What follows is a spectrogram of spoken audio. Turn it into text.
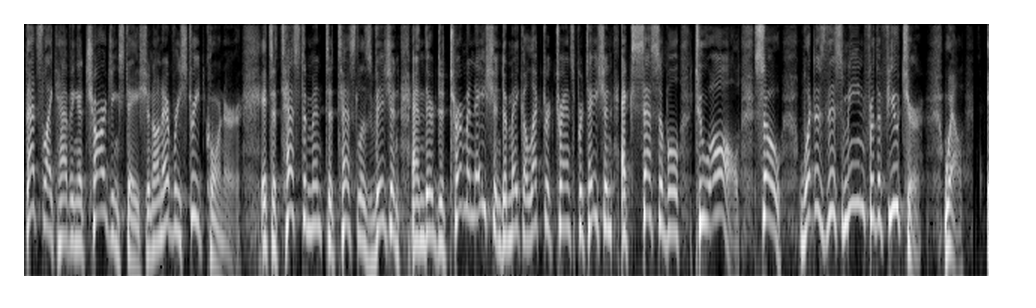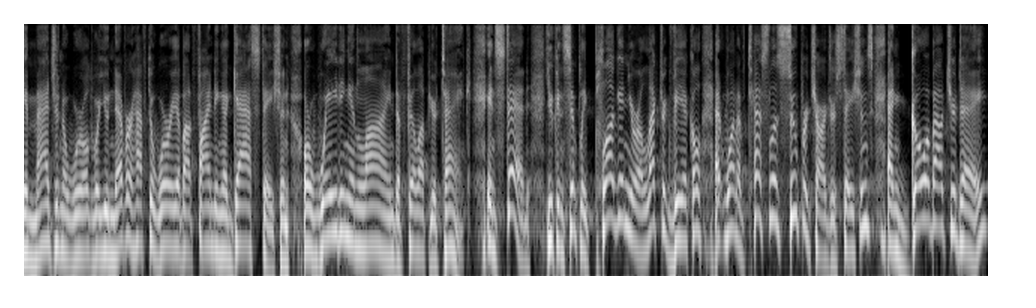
That's like having a charging station on every street corner. It's a testament to Tesla's vision and their determination to make electric transportation accessible to all. So, what does this mean for the future? Well, Imagine a world where you never have to worry about finding a gas station or waiting in line to fill up your tank. Instead, you can simply plug in your electric vehicle at one of Tesla's supercharger stations and go about your day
